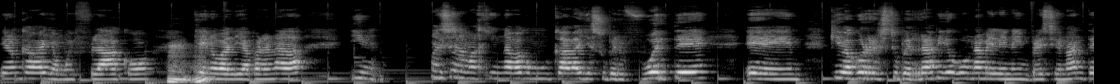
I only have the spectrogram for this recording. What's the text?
era un caballo muy flaco, que no valía para nada. Y él se lo imaginaba como un caballo súper fuerte, eh, que iba a correr súper rápido con una melena impresionante.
